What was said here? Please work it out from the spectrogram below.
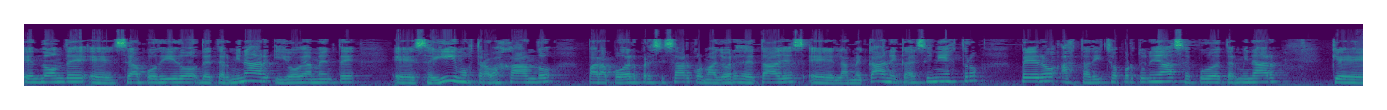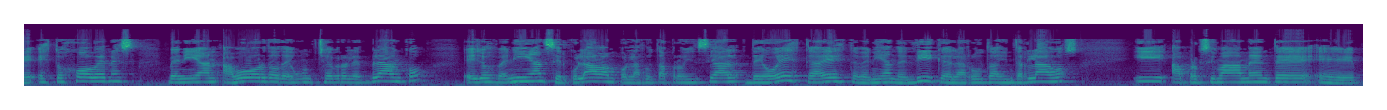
en donde eh, se ha podido determinar y obviamente eh, seguimos trabajando para poder precisar con mayores detalles eh, la mecánica del siniestro, pero hasta dicha oportunidad se pudo determinar que estos jóvenes venían a bordo de un Chevrolet blanco, ellos venían, circulaban por la ruta provincial de oeste a este, venían del dique de la ruta de Interlagos y aproximadamente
